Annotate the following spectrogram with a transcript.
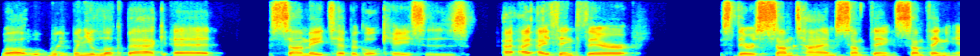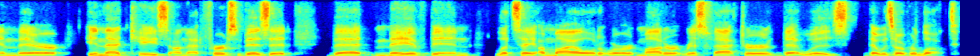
Well when you look back at some atypical cases i, I think they're there's sometimes something something in there in that case on that first visit that may have been let's say a mild or moderate risk factor that was that was overlooked.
